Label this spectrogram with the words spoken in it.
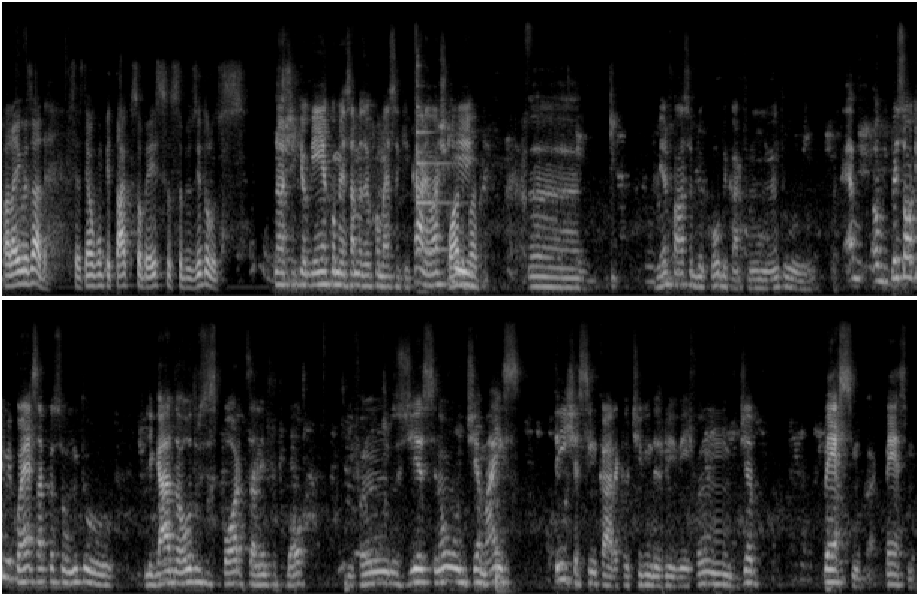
Fala aí, gurizada. Vocês têm algum pitaco sobre isso, sobre os ídolos? Não, achei que alguém ia começar, mas eu começo aqui. Cara, eu acho pode, que. Pode. Uh, primeiro falar sobre o Kobe, cara, foi um momento é, o pessoal que me conhece sabe que eu sou muito ligado a outros esportes além do futebol. E foi um dos dias, se não o dia mais triste, assim, cara, que eu tive em 2020. Foi um dia péssimo, cara, péssimo.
